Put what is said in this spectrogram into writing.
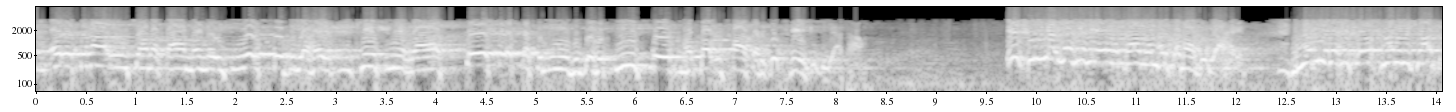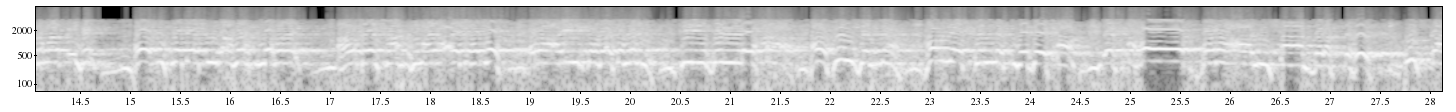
اور اتنا اونچا مقام میں نے اس لیے اس کو دیا ہے کہ اس نے راستے سے تکلیف دہ چیز کو ایک مطلب اٹھا کر کے پھینک دیا تھا۔ اس لیے میں نے یہ مقام عمر کرا دیا ہے۔ نبی رہے تو خان ساتھ کماتی ہے اس نے اور ساتھ ہمارا آئی تو ہم نے سنت میں دیکھا، ایک بہت بڑا عالیشان درخت ہے، اس کا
